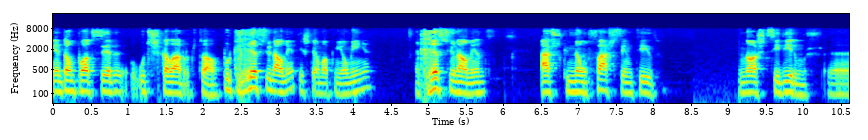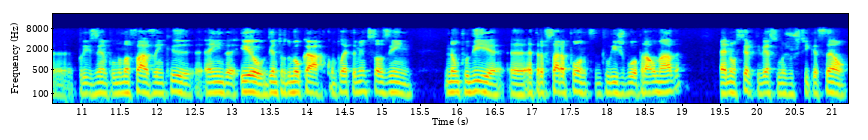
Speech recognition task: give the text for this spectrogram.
então pode ser o descalabro total. Porque racionalmente, isto é uma opinião minha, racionalmente, acho que não faz sentido nós decidirmos, uh, por exemplo, numa fase em que ainda eu, dentro do meu carro, completamente sozinho, não podia uh, atravessar a ponte de Lisboa para Almada, a não ser que tivesse uma justificação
